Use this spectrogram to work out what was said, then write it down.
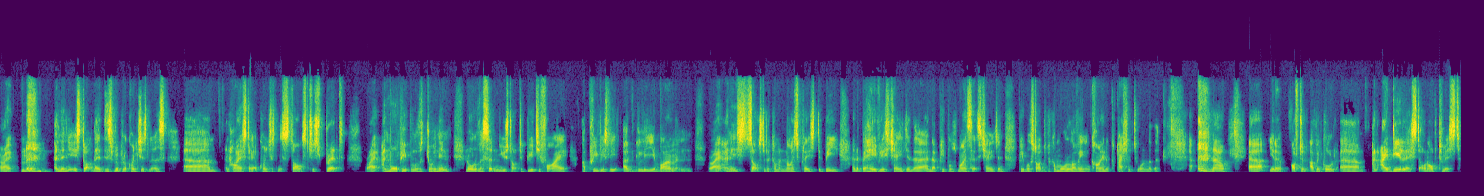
all right? mm-hmm. and then you start that this ripple of consciousness um, and higher state of consciousness starts to spread right and more people join in and all of a sudden you start to beautify a previously ugly environment, right? And it starts to become a nice place to be, and the behaviors change, and the and the people's mindsets change, and people start to become more loving and kind and compassionate to one another. Now, uh, you know, often I've been called um, an idealist or an optimist.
